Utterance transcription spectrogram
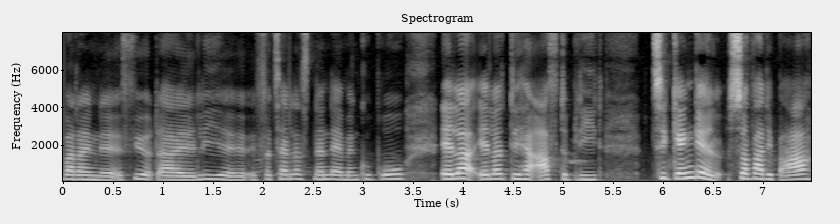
var der en øh, fyr, der øh, lige øh, fortalte os den anden dag, at man kunne bruge, eller, eller det her afterbleed. Til gengæld, så var det bare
